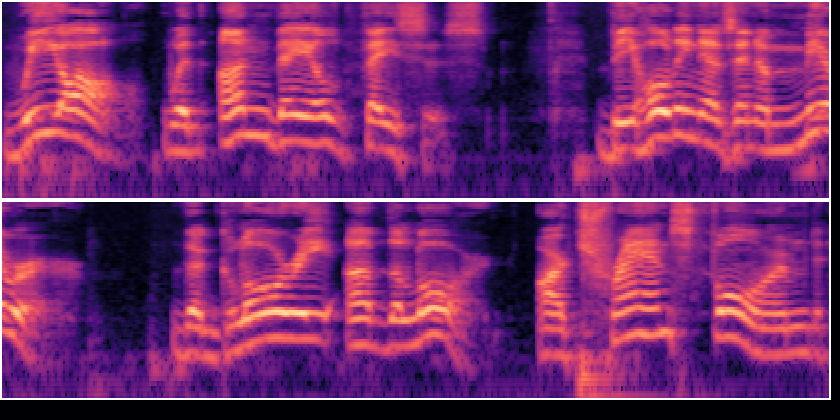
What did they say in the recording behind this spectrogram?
"We all with unveiled faces beholding as in a mirror the glory of the Lord are transformed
